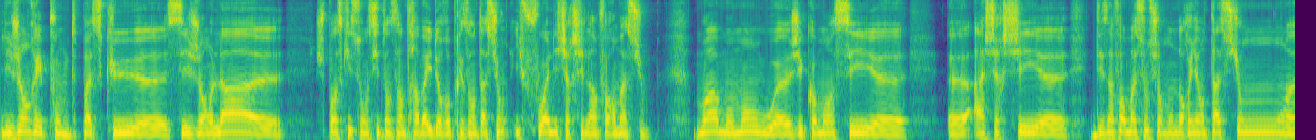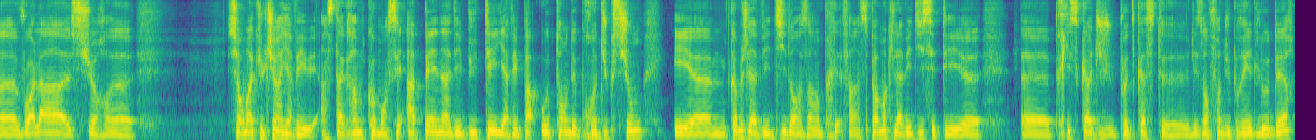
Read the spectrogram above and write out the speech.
les gens répondent parce que euh, ces gens-là, euh, je pense qu'ils sont aussi dans un travail de représentation. Il faut aller chercher l'information. Moi, au moment où euh, j'ai commencé à chercher des informations sur mon orientation, voilà, sur sur ma culture, il y avait Instagram commençait à peine à débuter, il n'y avait pas autant de production et euh, comme je l'avais dit dans un, enfin c'est pas moi qui l'avais dit, c'était euh, euh, Priska du podcast euh, Les enfants du bruit et de l'odeur.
